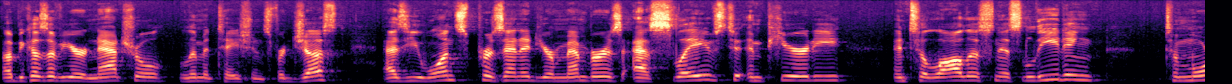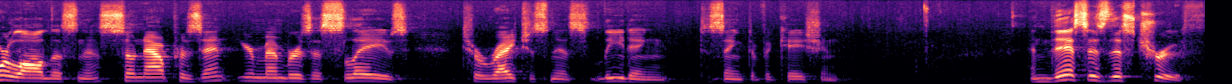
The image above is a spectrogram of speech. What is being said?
uh, because of your natural limitations. For just as you once presented your members as slaves to impurity and to lawlessness, leading to more lawlessness, so now present your members as slaves to righteousness, leading to sanctification. And this is this truth.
